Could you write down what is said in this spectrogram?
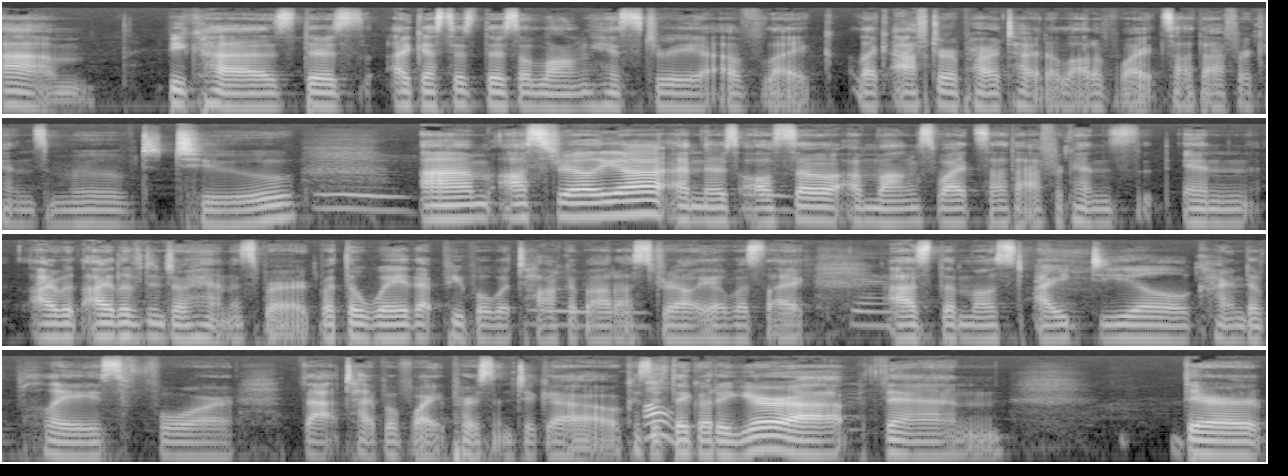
um, because there's I guess there's there's a long history of like like after apartheid, a lot of white South Africans moved to mm. um, Australia, and there's mm. also amongst white South Africans in I would I lived in Johannesburg, but the way that people would talk about mm. Australia was like Yeah. as the most ideal kind of place for that type of white person to go. Because Oh. if they go to Europe, then they're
